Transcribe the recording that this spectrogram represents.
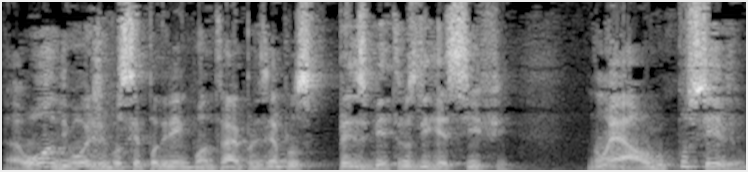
Ah, onde hoje você poderia encontrar, por exemplo, os presbíteros de Recife? Não é algo possível,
